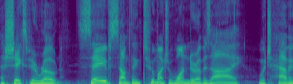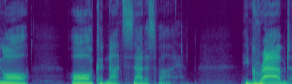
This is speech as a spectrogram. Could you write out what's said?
As Shakespeare wrote, save something too much wonder of his eye, which having all, all could not satisfy. He grabbed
